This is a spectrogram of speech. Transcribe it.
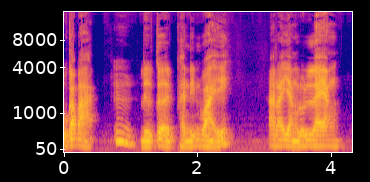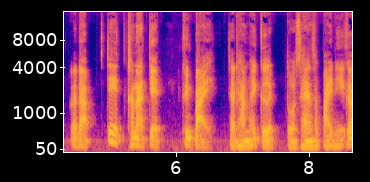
อุกกาบาตอืมหรือเกิดแผ่นดินไหว อะไรอย่างรุนแรงระดับเจ็ดขนาดเจ็ดขึ้นไป จะทำให้เกิดตัวแซนสไปร์นี้ก็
